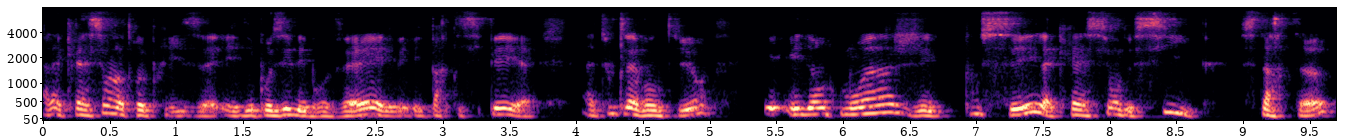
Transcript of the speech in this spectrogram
la création d'entreprises et déposer des brevets et, participer à toute l'aventure. Et, donc, moi, j'ai poussé la création de six startups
